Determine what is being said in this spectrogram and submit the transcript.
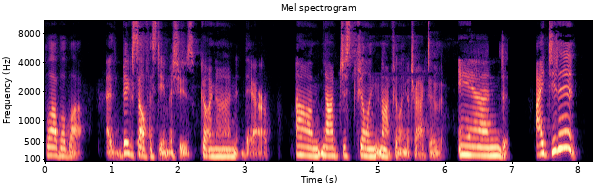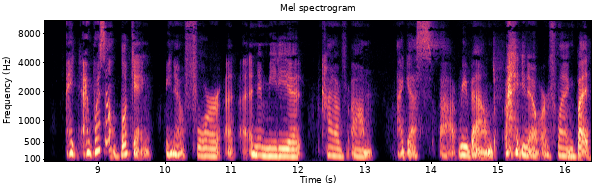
blah blah blah. Uh, big self esteem issues going on there. Um, not just feeling not feeling attractive, and I didn't. I, I wasn't looking, you know, for a, an immediate kind of um, I guess, uh, rebound, you know, or fling, but,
